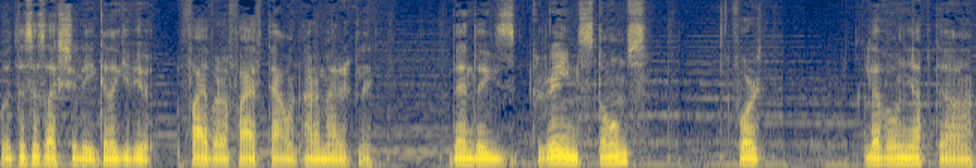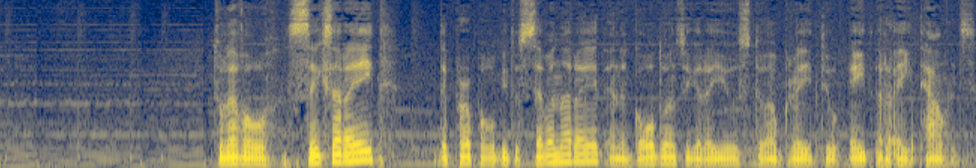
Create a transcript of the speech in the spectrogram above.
but this is actually gonna give you 5 out of 5 talent automatically. Then these green stones for leveling up the to level 6 out of 8 the purple will be to 7 out of 8 and the gold ones you gotta use to upgrade to 8 out of 8 talents.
